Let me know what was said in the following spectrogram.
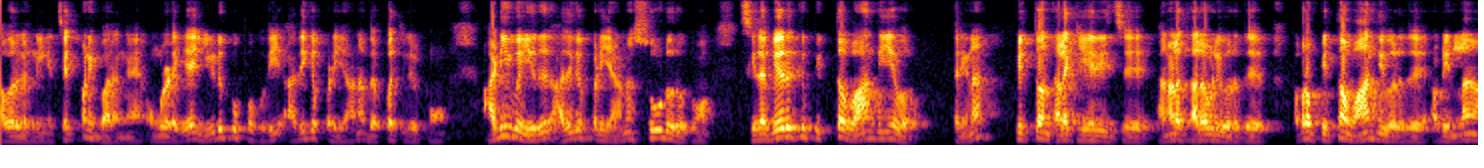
அவர்கள் நீங்கள் செக் பண்ணி பாருங்கள் உங்களுடைய இடுப்பு பகுதி அதிகப்படியான வெப்பத்தில் இருக்கும். அடிவயிறு அதிகப்படியான சூடு இருக்கும். சில பேருக்கு பித்த வாந்தியே வரும். சரிங்களா? பித்தம் தலைக்கு ஏறிச்சு அதனால தலைவலி வருது. அப்புறம் பித்தம் வாந்தி வருது அப்படின்லாம்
